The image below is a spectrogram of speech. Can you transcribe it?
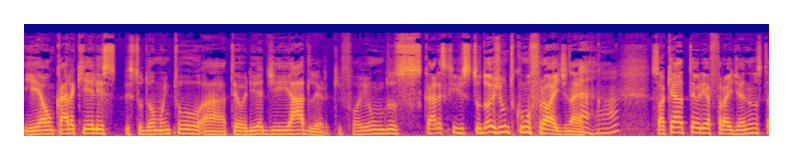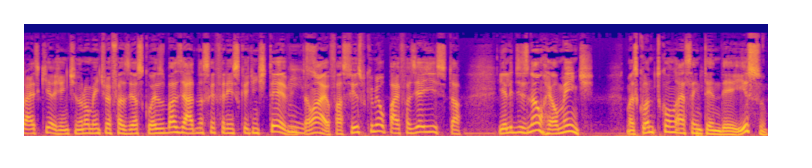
E é um cara que ele es- estudou muito a teoria de Adler, que foi um dos caras que estudou junto com o Freud na época. Aham. Só que a teoria freudiana nos traz que a gente normalmente vai fazer as coisas baseadas nas referências que a gente teve. Isso. Então, ah, eu faço isso porque meu pai fazia isso e tal. E ele diz, não, realmente. Mas quando tu começa a entender isso,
